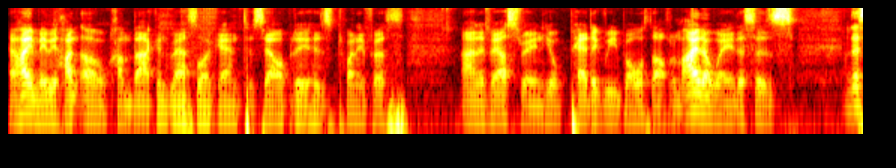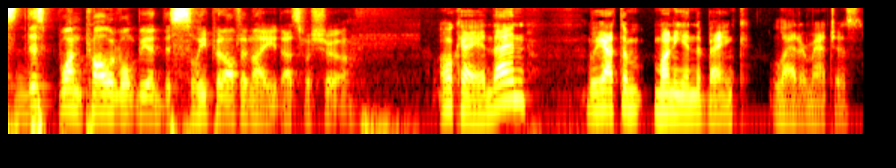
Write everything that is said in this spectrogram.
Hi, maybe Hunter will come back and wrestle again to celebrate his 25th anniversary and he'll pedigree both of them. Either way, this is. This this one probably won't be a, the sleeper of the night, that's for sure. Okay, and then we got the Money in the Bank ladder matches.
